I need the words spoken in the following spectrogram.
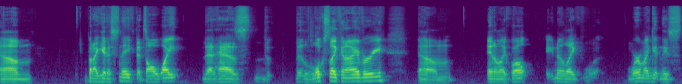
Um, but I get a snake that's all white that has that looks like an ivory. Um, and I'm like, well, you know, like wh- where am I getting these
